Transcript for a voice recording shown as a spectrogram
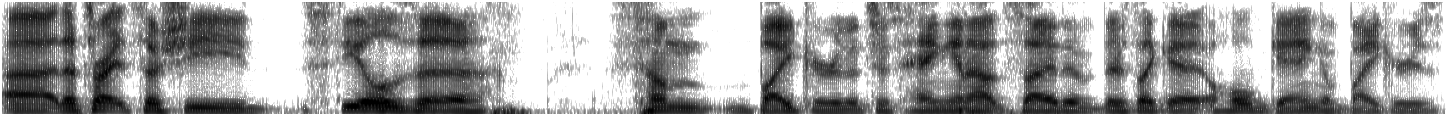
Uh, that's right. So she steals uh, some biker that's just hanging outside of. There's like a whole gang of bikers.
